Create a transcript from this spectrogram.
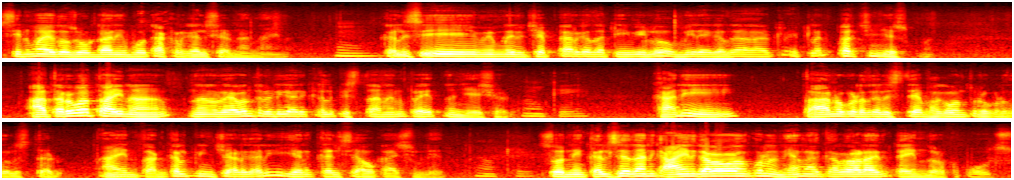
సినిమా ఏదో చూడడానికి పోతే అక్కడ కలిశాడు నన్ను ఆయన. కలిసి మీరు చెప్పారు కదా టీవీలో మీరే కదా అట్లా ఇట్లా పరిచయం చేసుకున్నాను ఆ తర్వాత ఆయన నన్ను రేవంత్ రెడ్డి గారికి కల్పిస్తానని ప్రయత్నం చేశాడు. కానీ తాను ఒకటి తెలిస్తే భగవంతుడు ఒకటి తెలుస్తాడు. ఆయన సంకల్పించాడు కానీ ఈయన కలిసే అవకాశం లేదు. సో నేను కలిసేదానికి ఆయన కలవాలనుకున్నా నేను నాకు కలవడానికి టైం దొరకపోవచ్చు.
